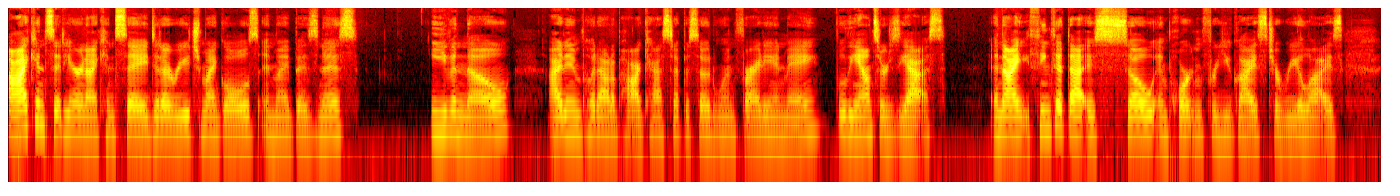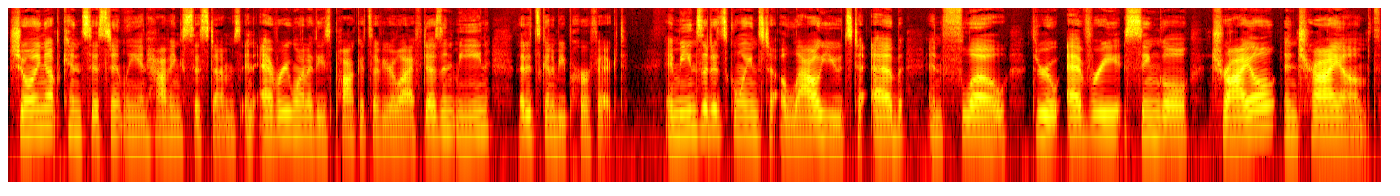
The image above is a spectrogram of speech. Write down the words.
I can sit here and I can say, did I reach my goals in my business? Even though I didn't put out a podcast episode one Friday in May? Well, the answer is yes. And I think that that is so important for you guys to realize. Showing up consistently and having systems in every one of these pockets of your life doesn't mean that it's going to be perfect. It means that it's going to allow you to ebb and flow through every single trial and triumph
